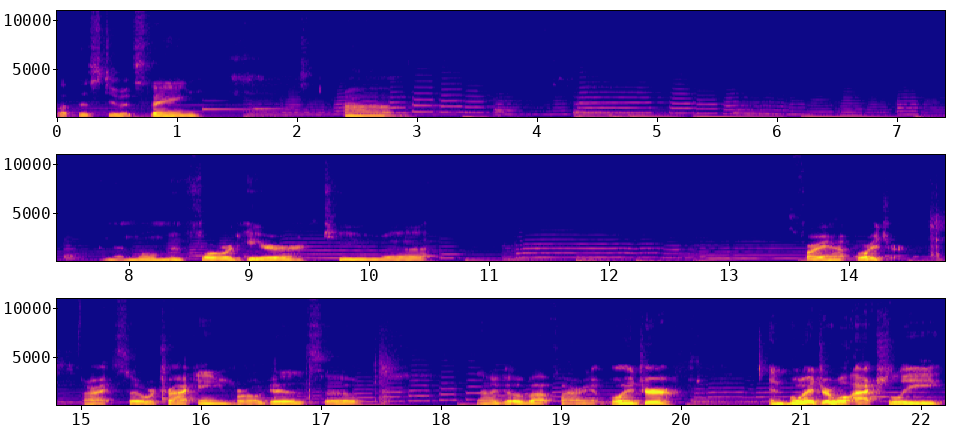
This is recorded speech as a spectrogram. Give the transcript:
let this do its thing. Um, and then we'll move forward here to uh, firing out Voyager. All right, so we're tracking, we're all good. So now I go about firing up Voyager. And Voyager will actually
